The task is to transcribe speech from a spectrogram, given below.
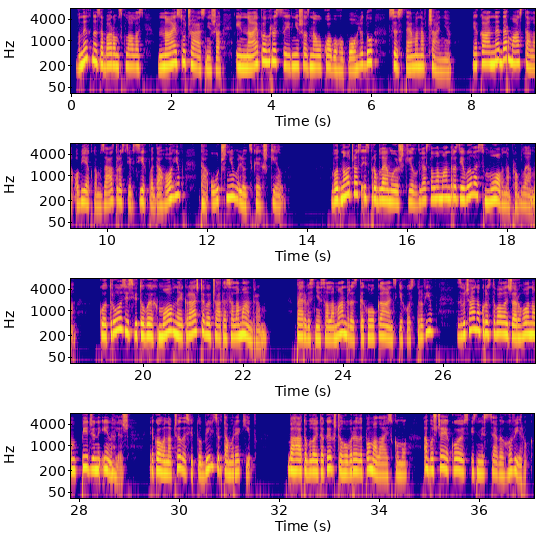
в них незабаром склалась найсучасніша і найпрогресивніша з наукового погляду система навчання, яка недарма стала об'єктом заздрості всіх педагогів та учнів людських шкіл. Водночас із проблемою шкіл для саламандра з'явилась мовна проблема, котру зі світових мов найкраще вивчати саламандрам. Первісні саламандри з Тихоокеанських островів, звичайно, користувались жаргоном Pidgin English, якого навчились від тубільців та моряків. Багато було й таких, що говорили по малайському або ще якоюсь із місцевих говірок.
